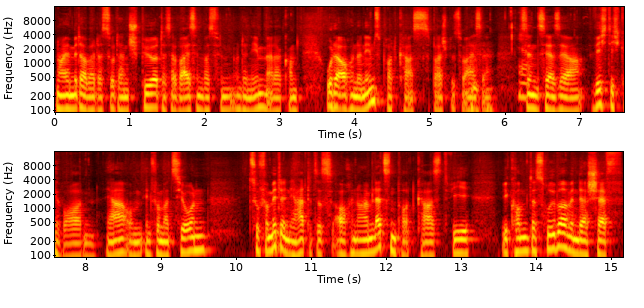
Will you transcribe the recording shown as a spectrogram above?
neue Mitarbeiter so dann spürt, dass er weiß, in was für ein Unternehmen er da kommt. Oder auch Unternehmenspodcasts beispielsweise mhm. Ja. sind sehr, sehr wichtig geworden, ja, um Informationen zu vermitteln. Ihr hattet es auch in eurem letzten Podcast. Wie, wie kommt das rüber, wenn der Chef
